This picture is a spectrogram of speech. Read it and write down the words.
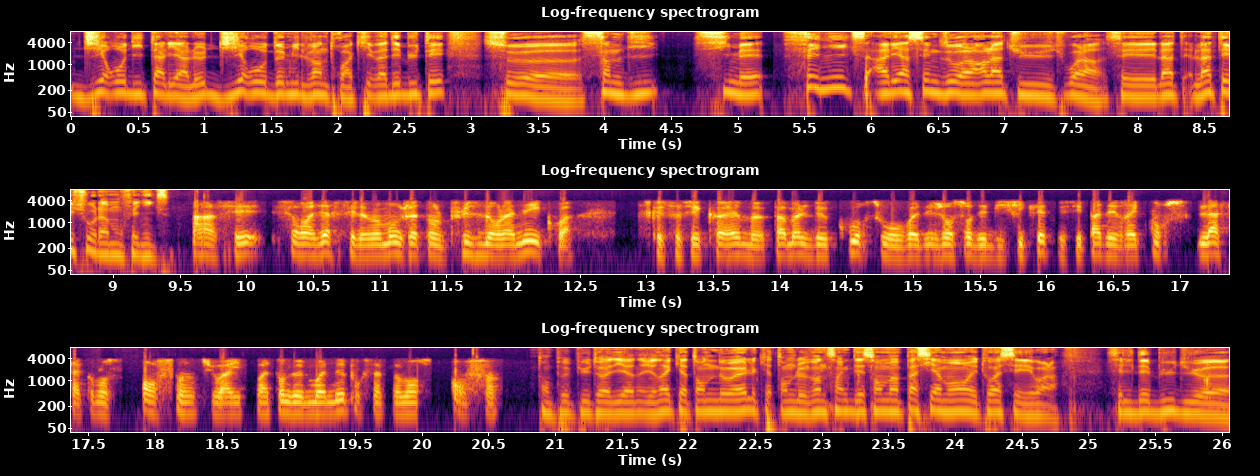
Giro d'Italia, le Giro 2023 qui va débuter ce samedi 6 mai. Phoenix alias Enzo. Alors là, tu, voilà, c'est là, là t'es chaud là, mon Phoenix. Ah, c'est, on va dire que c'est le moment que j'attends le plus dans l'année, quoi. Parce que ça fait quand même pas mal de courses où on voit des gens sur des bicyclettes, mais c'est pas des vraies courses. Là, ça commence enfin, tu vois. Il faut attendre le mois de mai pour que ça commence enfin. T'en peux plus, toi. Il y en a qui attendent Noël, qui attendent le 25 décembre impatiemment, et toi, c'est voilà, c'est le début du, euh,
